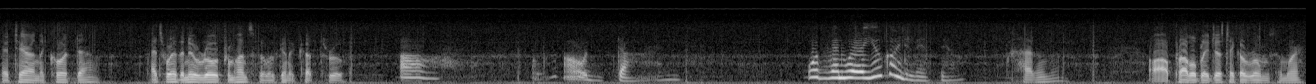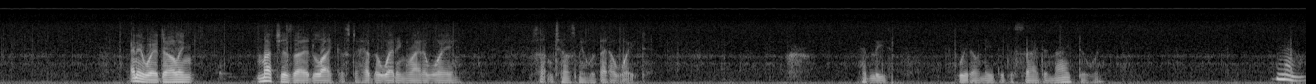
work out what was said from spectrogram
They're tearing the court down. That's where the new road from Huntsville is going to cut through. Oh. Oh, darn. Well, then where are you going to live, Bill? I don't know. Oh, I'll probably just take a room somewhere. Anyway, darling, much as I'd like us to have the wedding right away, something tells me we'd better wait. At least, we don't need to decide tonight, do we? No.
